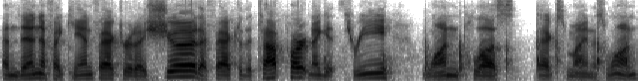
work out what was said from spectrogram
And then if I can factor it, I should. I factor the top part and I get 3, 1 plus x minus 1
